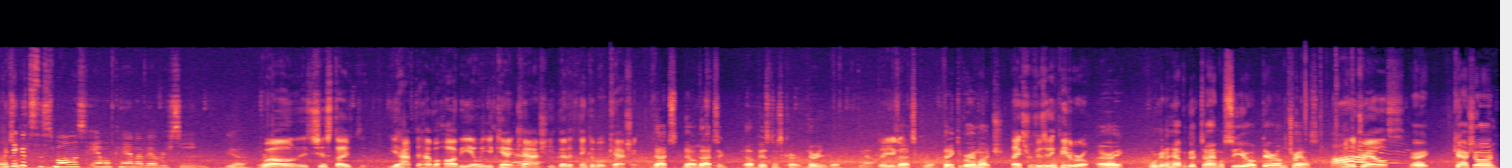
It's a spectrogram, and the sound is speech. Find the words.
I think it's the smallest ammo can I've ever seen. Yeah. Well, it's just I. You have to have a hobby, and when you can't Yeah. cache, you got to think about caching. That's no. That's a, a business card. There you go. Yeah. There you go. That's cool. Thank you very much. Thanks for visiting Peterborough All right. We're gonna have a good time. We'll see you out there on the trails. Bye. on the trails. All right. Cache on.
